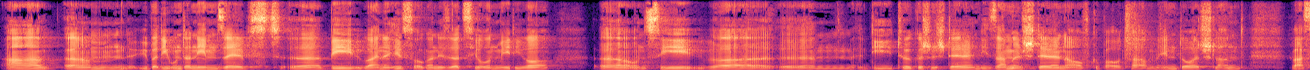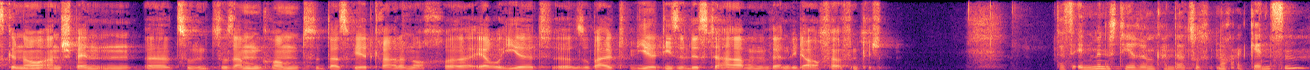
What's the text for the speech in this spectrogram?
A, ähm, über die Unternehmen selbst, B, über eine Hilfsorganisation, Medior, äh, und C über ähm, die türkischen Stellen, die Sammelstellen aufgebaut haben in Deutschland. Was genau an Spenden äh, zu, zusammenkommt, das wird gerade noch äh, eruiert. Äh, sobald wir diese Liste haben, werden wir die auch veröffentlichen. Das Innenministerium kann dazu noch ergänzen.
